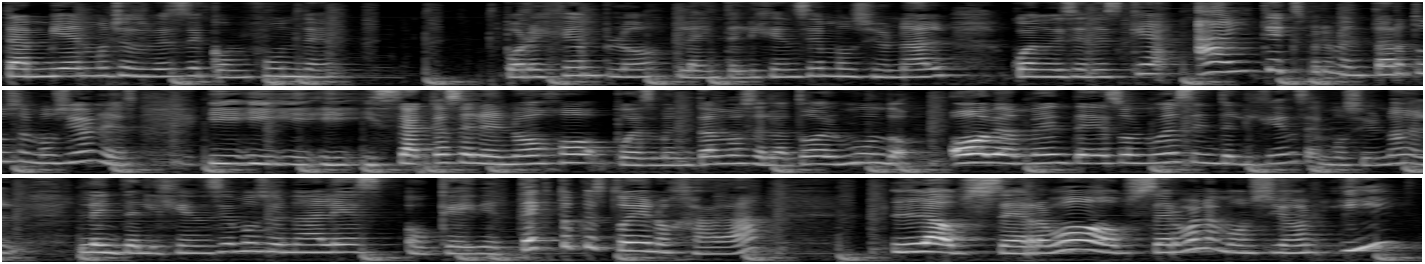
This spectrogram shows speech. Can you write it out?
También muchas veces se confunde por ejemplo, la inteligencia emocional, cuando dicen es que hay que experimentar tus emociones y, sacas el enojo pues mentándosela a todo el mundo. Obviamente eso no es inteligencia emocional. La inteligencia emocional es, ok, detecto que estoy enojada, la observo, observo la emoción y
